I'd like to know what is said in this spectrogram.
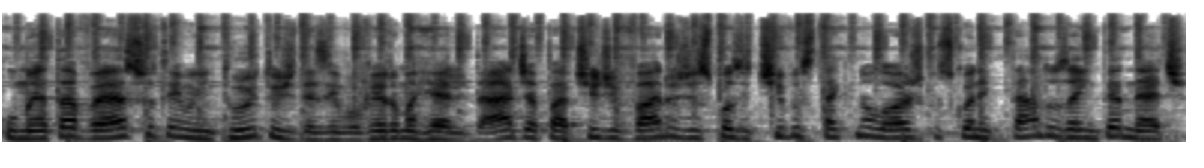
O metaverso tem o intuito de desenvolver uma realidade a partir de vários dispositivos tecnológicos conectados à internet.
